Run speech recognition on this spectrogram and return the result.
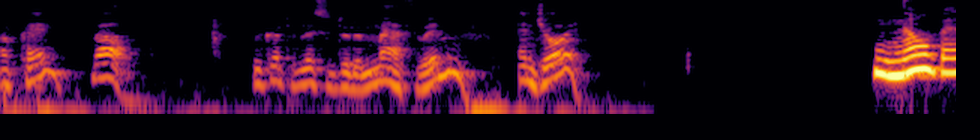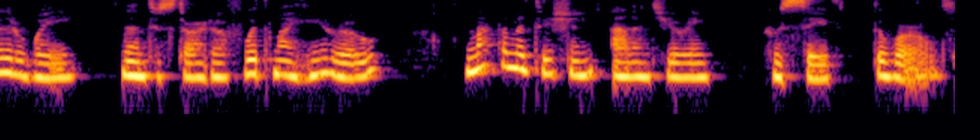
Okay, well, we're going to listen to the math women. Enjoy. No better way than to start off with my hero, mathematician Alan Turing, who saved the world.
